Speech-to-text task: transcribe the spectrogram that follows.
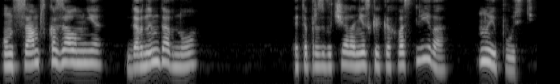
«Он сам сказал мне. Давным-давно». Это прозвучало несколько хвастливо, ну и пусть.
